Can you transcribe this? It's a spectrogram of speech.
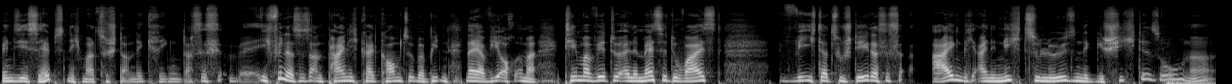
wenn sie es selbst nicht mal zustande kriegen. Das ist, ich finde, das ist an Peinlichkeit kaum zu überbieten. Naja, wie auch immer. Thema virtuelle Messe, du weißt, wie ich dazu stehe, das ist eigentlich eine nicht zu lösende Geschichte so. Ne?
